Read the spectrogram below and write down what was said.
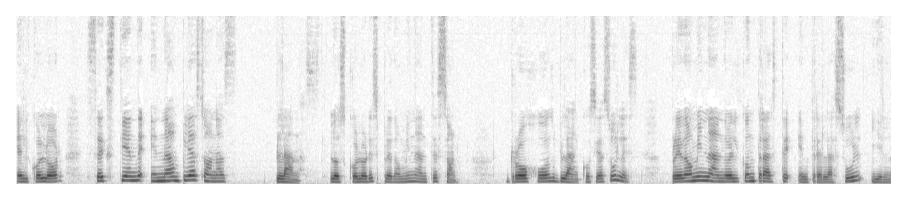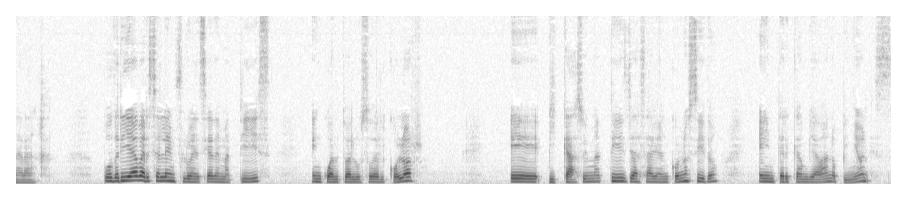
El color se extiende en amplias zonas planas. Los colores predominantes son rojos, blancos y azules, predominando el contraste entre el azul y el naranja. Podría verse la influencia de Matisse en cuanto al uso del color, eh, Picasso y Matisse ya se habían conocido e intercambiaban opiniones.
